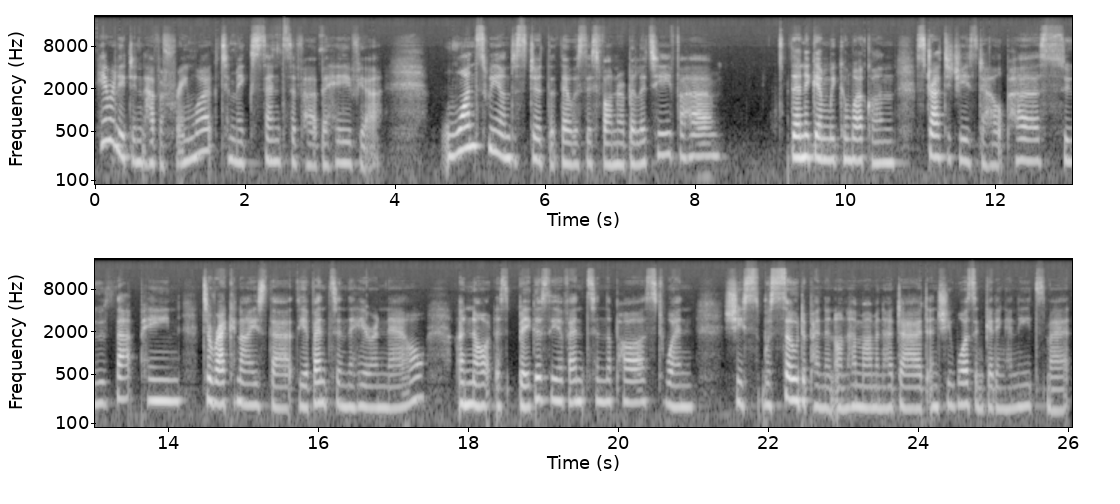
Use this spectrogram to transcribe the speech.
he really didn't have a framework to make sense of her behavior. Once we understood that there was this vulnerability for her, then again, we can work on strategies to help her soothe that pain, to recognize that the events in the here and now are not as big as the events in the past when she was so dependent on her mum and her dad and she wasn't getting her needs met.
